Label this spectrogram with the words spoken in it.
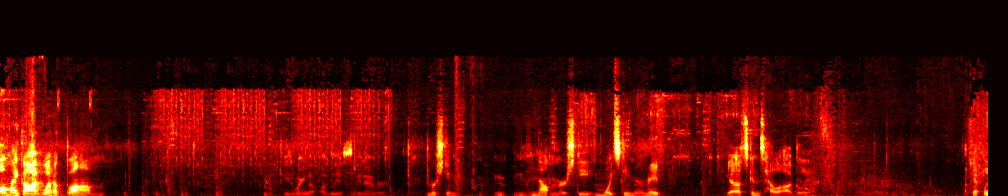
Oh my god, what a bomb. He's wearing the ugliest skin ever. Mursty, not Mursty, Moisty Mermaid. Yeah, that skin's hella ugly. I can't believe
